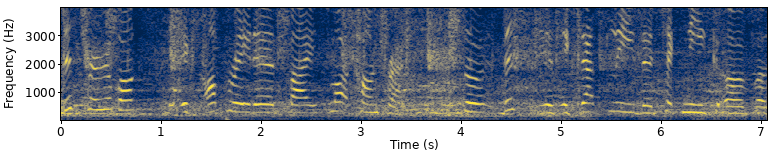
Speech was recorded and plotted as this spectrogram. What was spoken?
This treasure box is operated by smart contract. So this is exactly the technique of uh,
